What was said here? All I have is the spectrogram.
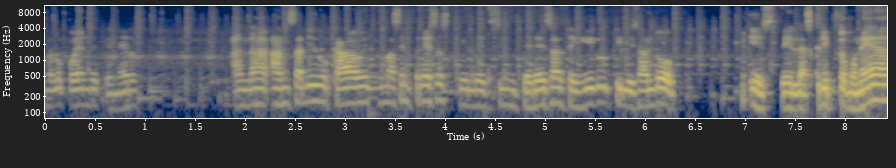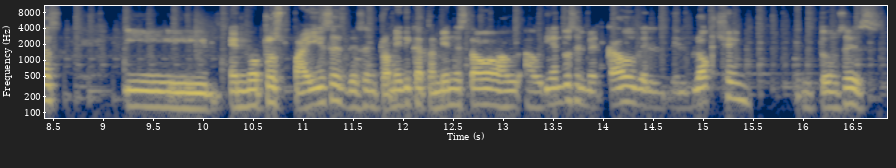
no lo pueden detener. Han, han salido cada vez más empresas que les interesa seguir utilizando este, las criptomonedas y en otros países de Centroamérica también ha estado abriéndose el mercado del, blockchain. Entonces,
